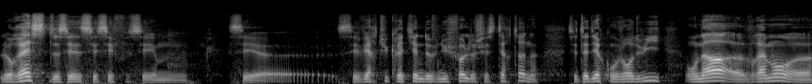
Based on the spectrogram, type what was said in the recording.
reste de ces, ces, vertus chrétiennes devenues folles de Chesterton. C'est-à-dire qu'aujourd'hui, on a vraiment...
